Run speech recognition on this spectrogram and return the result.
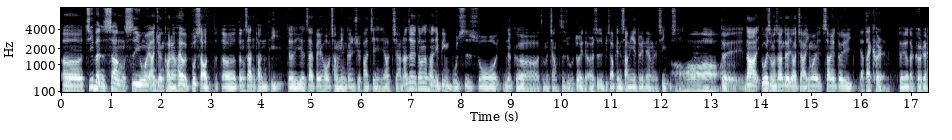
呃，基本上是因为安全考量，还有不少的登山团体的也在背后常年跟雪霸建议要加。那这些登山团体并不是说那个怎么讲自主队的，而是比较偏商业队那样的性质。哦，，对，那为什么商业队要加？因为商业队要带客人，对要带客人，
